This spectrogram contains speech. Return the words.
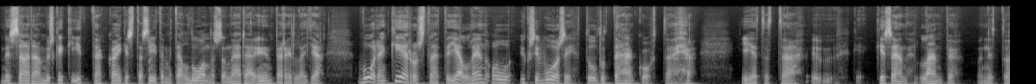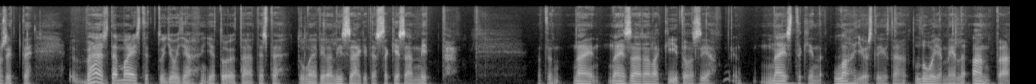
me saadaan myöskin kiittää kaikista siitä, mitä luonnossa nähdään ympärillä ja vuoden kierrosta, että jälleen on yksi vuosi tultu tähän kohtaan ja, ja tota, kesän lämpö nyt on sitten vähän sitä maistettu jo ja, ja toivotaan, tästä tulee vielä lisääkin tässä kesän mittaan. Mutta näin, näin saadaan olla kiitollisia näistäkin lahjoista, joita luoja meille antaa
